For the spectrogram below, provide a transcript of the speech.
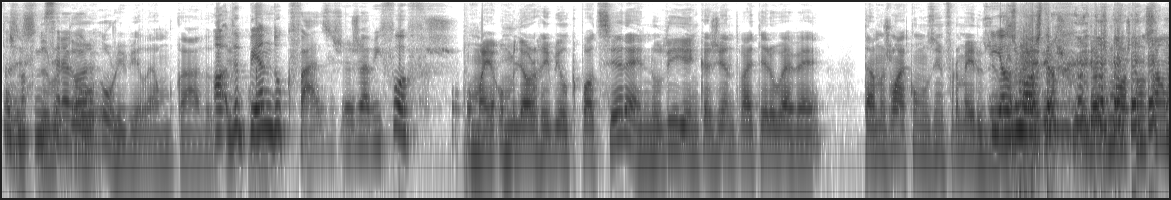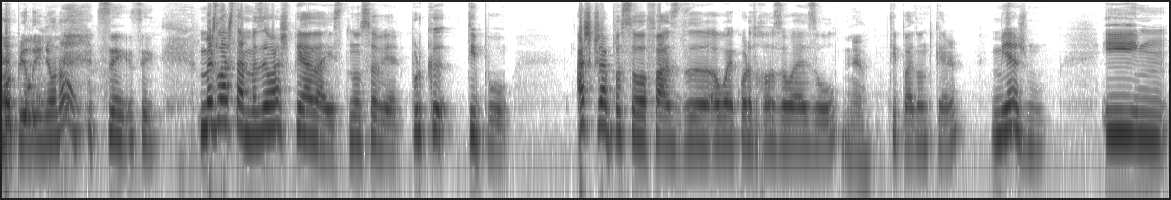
Mas Estás-me a isso do, conhecer do- agora. o reveal é um bocado. Oh, tipo, depende do que fazes. Eu já vi fofos. O, maior- o melhor reveal que pode ser é no dia em que a gente vai ter o bebê, estamos lá com os enfermeiros e, E os eles mostram. médicos, e eles mostram se há uma pilinha ou não. Sim, sim. Mas lá está, mas eu acho piada a isso de não saber. Porque, tipo, acho que já passou a fase de ou é cor-de-rosa ou é azul. Yeah. Tipo, I don't care. Mesmo. E,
